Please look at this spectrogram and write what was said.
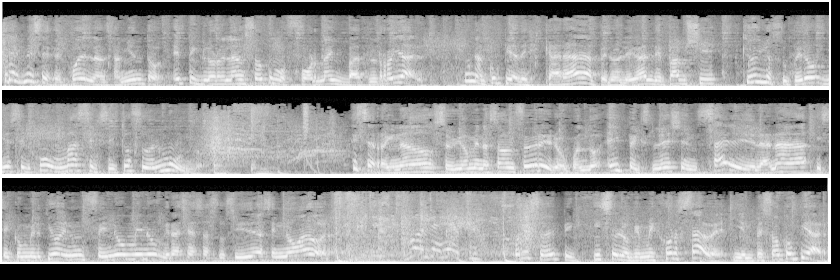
Tres meses después del lanzamiento, Epic lo relanzó como Fortnite Battle Royale, una copia descarada pero legal de PUBG que hoy lo superó y es el juego más exitoso del mundo. Ese reinado se vio amenazado en febrero, cuando Apex Legends sale de la nada y se convirtió en un fenómeno gracias a sus ideas innovadoras. Por eso Epic hizo lo que mejor sabe y empezó a copiar.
